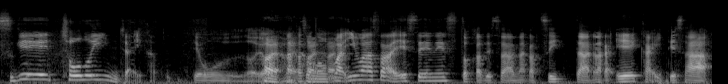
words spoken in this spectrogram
すげえちょうどいいんじゃないかって思うのよ。なんかその、まあ今さ、SNS とかでさ、なんかツイッター、なんか絵描いてさ、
